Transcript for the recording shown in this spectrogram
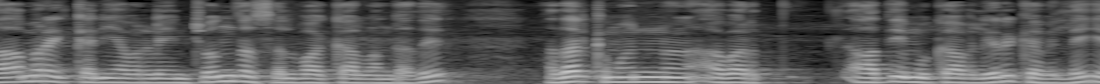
தாமரைக்கனி அவர்களின் சொந்த செல்வாக்கால் வந்தது. அதற்கு முன் அவர் அதிமுகவில் இருக்கவில்லை.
